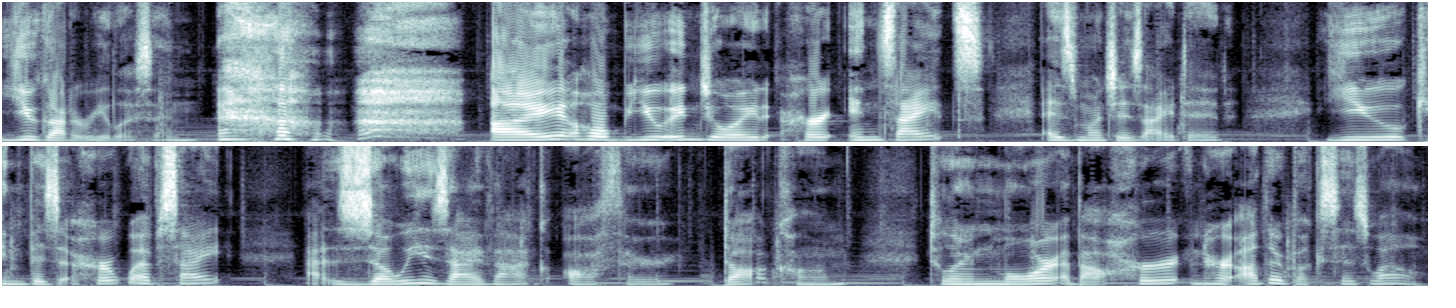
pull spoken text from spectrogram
you gotta re listen. I hope you enjoyed her insights as much as I did. You can visit her website at zoesivakauthor.com to learn more about her and her other books as well.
